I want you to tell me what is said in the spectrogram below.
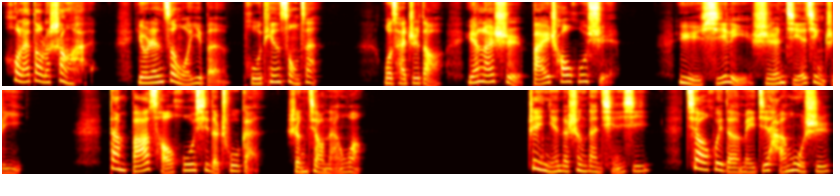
后来到了上海，有人赠我一本《普天颂赞》，我才知道原来是白超乎雪，欲洗礼使人洁净之意。但拔草呼吸的初感仍较难忘。这一年的圣诞前夕，教会的美吉韩牧师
